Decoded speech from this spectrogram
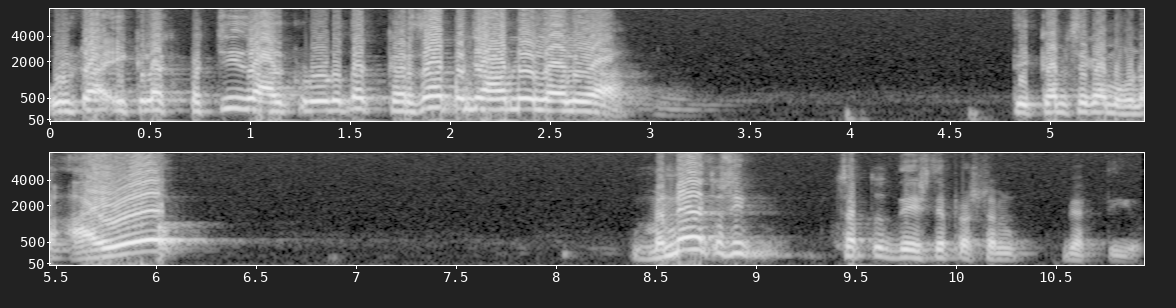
ਉਲਟਾ 125000 ਕਰੋੜ ਦਾ ਕਰਜ਼ਾ ਪੰਜਾਬ ਨੇ ਲੈ ਲਿਆ। ਤੇ ਕਮ ਸੇ ਕਮ ਹੁਣ ਆਇਓ। ਮੰਨਿਆ ਤੁਸੀਂ ਸਭ ਤੋਂ ਦੇਸ਼ ਦੇ ਭ੍ਰਸ਼ਟ ਵਿਅਕਤੀ ਹੋ,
